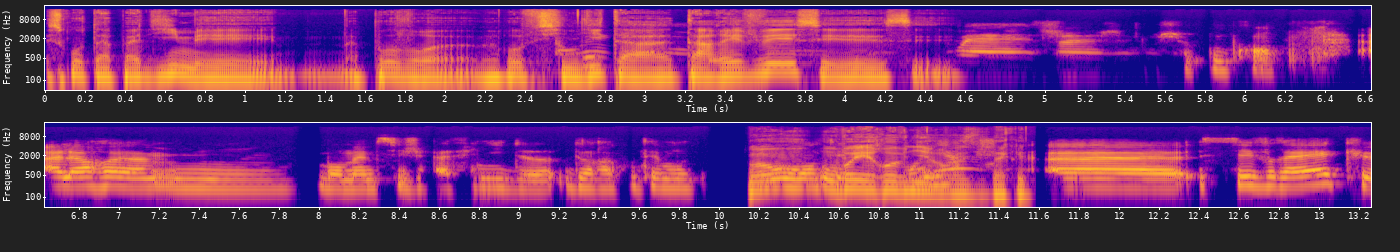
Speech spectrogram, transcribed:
est-ce qu'on t'a pas dit, mais ma pauvre, ma pauvre Cindy, t'as as rêvé C'est. Ouais, je, je comprends. Alors, bon, même si j'ai pas fini de, raconter mon. On, va y revenir. Euh, c'est vrai que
